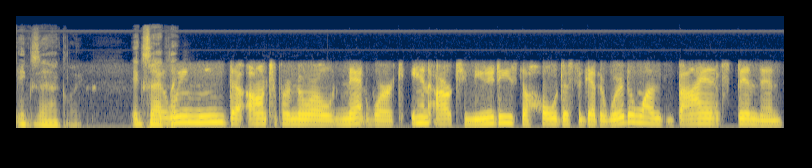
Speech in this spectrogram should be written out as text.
Exactly. So Exactly. we need the entrepreneurial network in our communities to hold us together. We're the ones buying, spending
